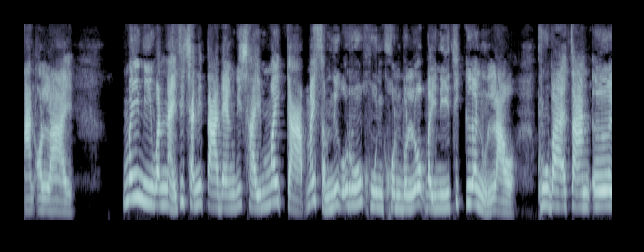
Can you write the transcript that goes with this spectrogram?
งานออนไลน์ ไม่มีวันไหนที่ชนิตาแดงวิชัยไม่กราบไม่สำนึกรู้คุณคนบนโลกใบนี้ที่เกื้อหนุนเรา ครูบาอาจารย์เอ่ย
